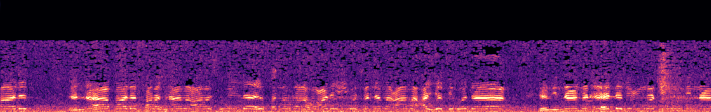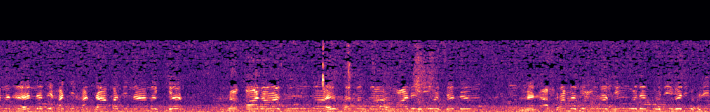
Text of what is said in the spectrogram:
قالت أنها قالت خرجنا مع رسول الله صلى الله عليه وسلم عام حجة الوداع. فمنا من أهل بعمره ومنا من أهل بحج حتى قدمنا مكة فقال رسول الله صلى الله عليه وسلم من أحرم بعمرة ولم يهدي فليهلل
